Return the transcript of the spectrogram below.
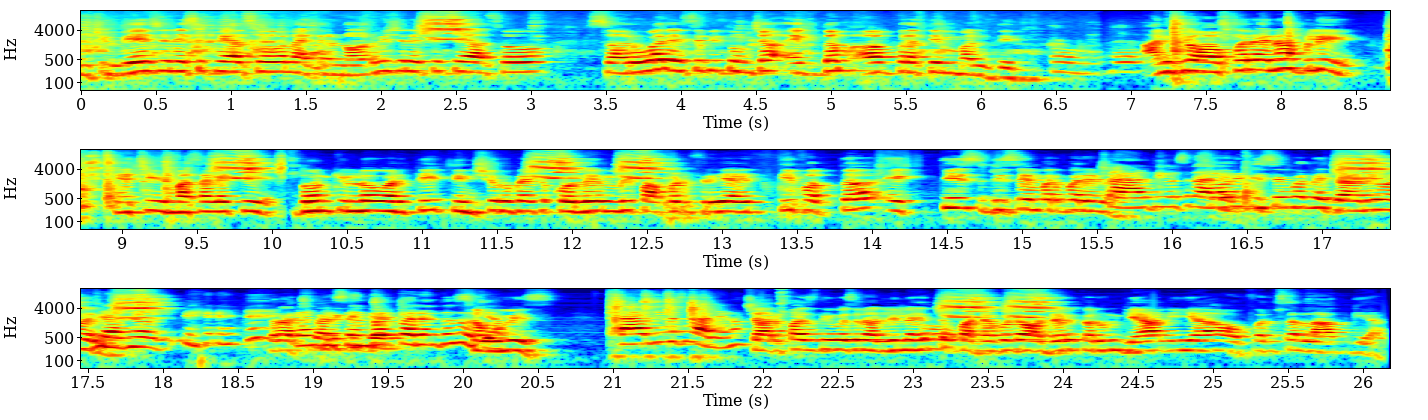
तुमची व्हेज रेसिपी असो नाहीतर नॉन व्हेज रेसिपी असो सर्व रेसिपी तुमच्या एकदम अप्रतिम बनतील. हो हो. आणि जी ऑफर आहे ना आपली याची मसाल्याची दोन किलो वरती तीनशे रुपयाचं कोलंबी पापड फ्री आहे ती फक्त एकतीस डिसेंबर पर्यंत चार दिवस सॉरी डिसेंबर नाही जानेवारी? होत्या. सव्वीस. चार दिवस राहिले ना? चार पाच दिवस राहिलेले आहेत तर हो. पटापट ऑर्डर करून घ्या आणि या ऑफरचा लाभ घ्या.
